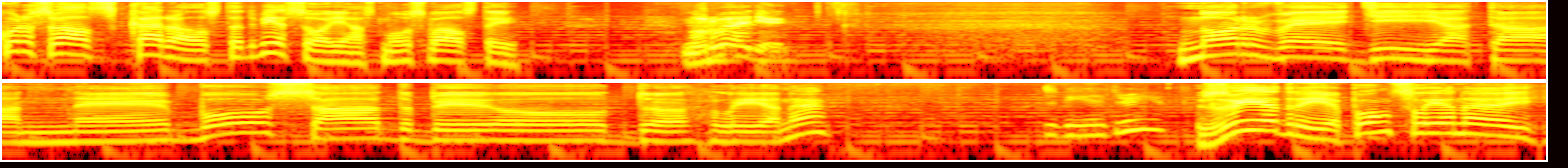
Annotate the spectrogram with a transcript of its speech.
Kuras valsts karalis tad viesojās mūsu valstī? Norvēģija. Norvēģija tā nebūs atbild Liene. Zviedrija. Zviedrija. Punkts Lienai.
